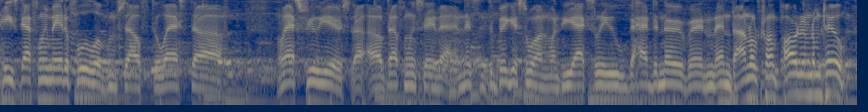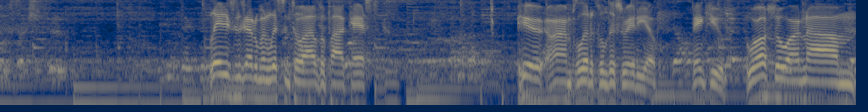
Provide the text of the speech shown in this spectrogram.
he's definitely made a fool of himself the last uh, last few years. I'll definitely say that. And this is the biggest one when he actually had the nerve, and, and Donald Trump pardoned him too. Ladies and gentlemen, listen to our other podcast here on Political This Radio. Thank you. We're also on um,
